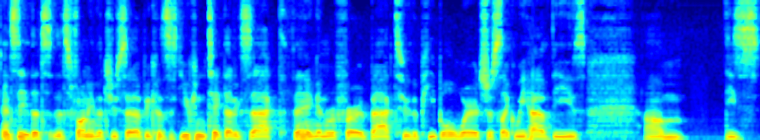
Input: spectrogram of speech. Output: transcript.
And see, that's it's funny that you say that because you can take that exact thing and refer it back to the people, where it's just like we have these, um, these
